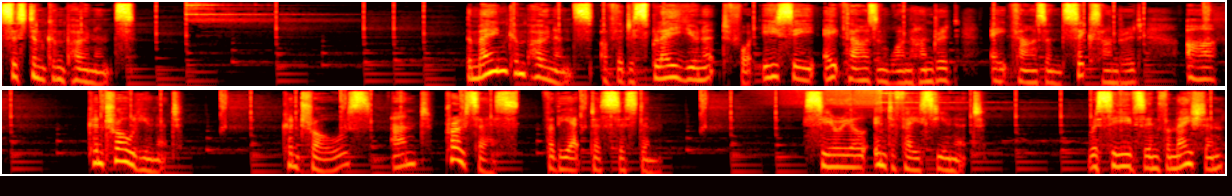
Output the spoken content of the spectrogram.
System components. The main components of the display unit for EC 8100 8600 are control unit, controls and process for the ECDIS system, serial interface unit, receives information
